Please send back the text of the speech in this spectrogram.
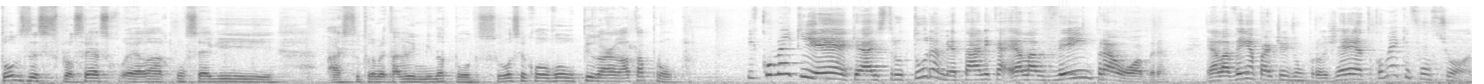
todos esses processos ela consegue a estrutura metálica elimina todos. Se você colocou o pilar lá, tá pronto. E como é que é que a estrutura metálica ela vem para a obra? Ela vem a partir de um projeto? Como é que funciona?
